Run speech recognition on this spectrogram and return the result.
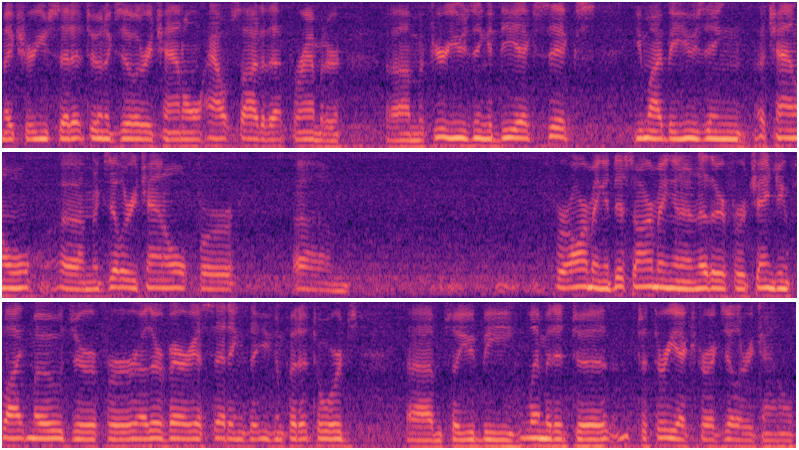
make sure you set it to an auxiliary channel outside of that parameter. Um, if you're using a DX6 you might be using a channel, um, auxiliary channel for um, for arming and disarming and another for changing flight modes or for other various settings that you can put it towards. Um, so you'd be limited to, to three extra auxiliary channels.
